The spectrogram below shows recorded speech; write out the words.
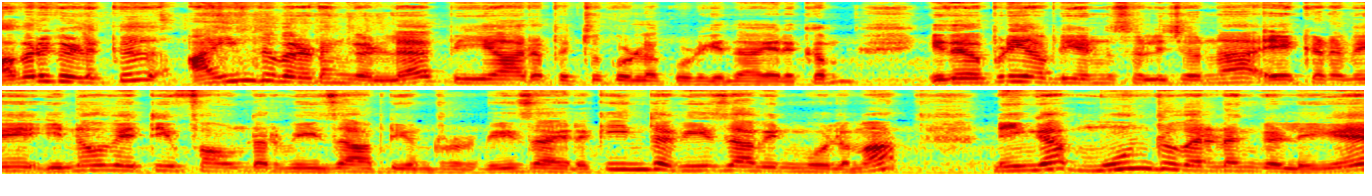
அவர்களுக்கு ஐந்து வருடங்களில் பிஆர் பெற்றுக்கொள்ளக்கூடியதாக இருக்கும். இது எப்படி அப்படின்னு சொல்லி சொன்னால் ஏற்கனவே இன்னோவேட்டிவ் ஃபவுண்டர் வீசா அப்படின்ற ஒரு வீசா இருக்குது இந்த வீசாவின் மூலமாக நீங்கள் மூன்று வருடங்கள்லேயே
